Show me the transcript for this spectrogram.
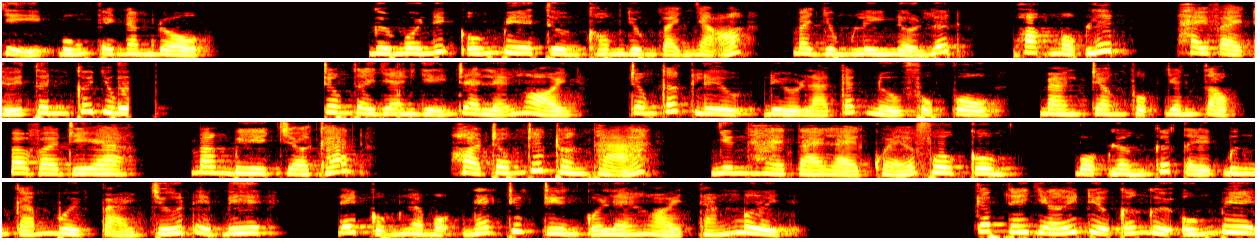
chỉ 4,5 độ. Người Munich uống bia thường không dùng vại nhỏ mà dùng ly nửa lít hoặc một lít hay vài thủy tinh có dùng. Trong thời gian diễn ra lễ hội, trong các liều đều là các nữ phục vụ mang trang phục dân tộc Bavaria, mang bia cho khách. Họ trông rất thân thả, nhưng hai tay lại khỏe vô cùng. Một lần có thể bưng cả 10 vại chứa đầy bia, đây cũng là một nét rất riêng của lễ hội tháng 10. Khắp thế giới đều có người uống bia,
